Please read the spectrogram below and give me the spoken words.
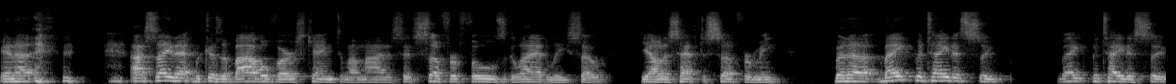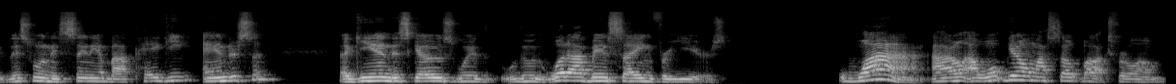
and I I say that because a Bible verse came to my mind. It said, suffer fools gladly. So y'all just have to suffer me. But uh, baked potato soup, baked potato soup. This one is sent in by Peggy Anderson. Again, this goes with, with what I've been saying for years. Why? I I won't get on my soapbox for long.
